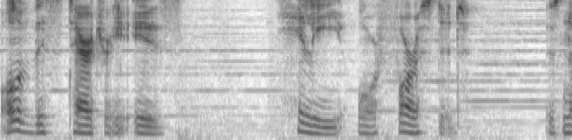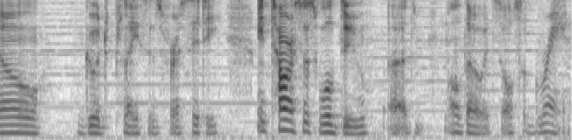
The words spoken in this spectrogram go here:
all of this territory is hilly or forested. There's no good places for a city. I mean, Tarsus will do, uh, although it's also grain.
